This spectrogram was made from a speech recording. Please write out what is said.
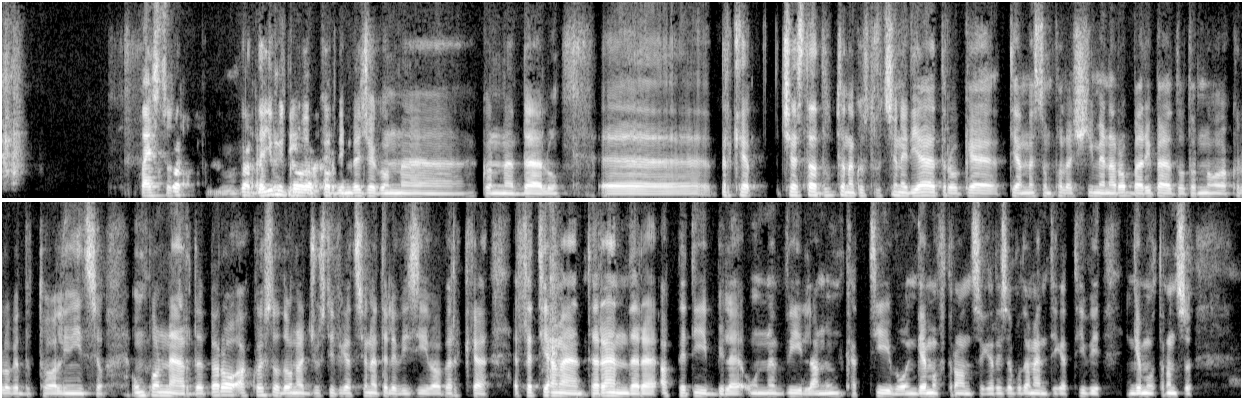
Questo guarda, no. guarda io mi trovo d'accordo invece con, eh, con Delu, eh, perché c'è stata tutta una costruzione dietro che ti ha messo un po' la scimmia, una roba, ripeto, torno a quello che ho detto all'inizio, un po' nerd, però a questo do una giustificazione televisiva, perché effettivamente rendere appetibile un villain, un cattivo in Game of Thrones, che risaputamente i cattivi in Game of Thrones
